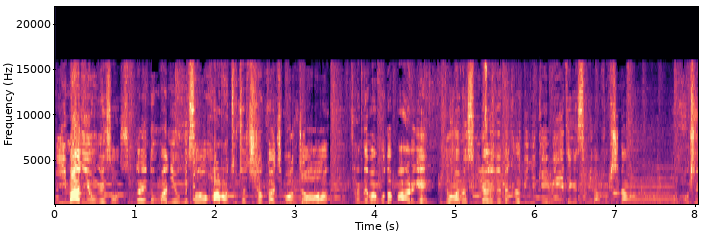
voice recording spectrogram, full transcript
2만 이용해서 순간이동만 이용해서 화물 도착 지점까지 먼저 상대방보다 빠르게 이동하며 승리하게 되는 그런 미니게임이 되겠습니다. 갑시다. 고시.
